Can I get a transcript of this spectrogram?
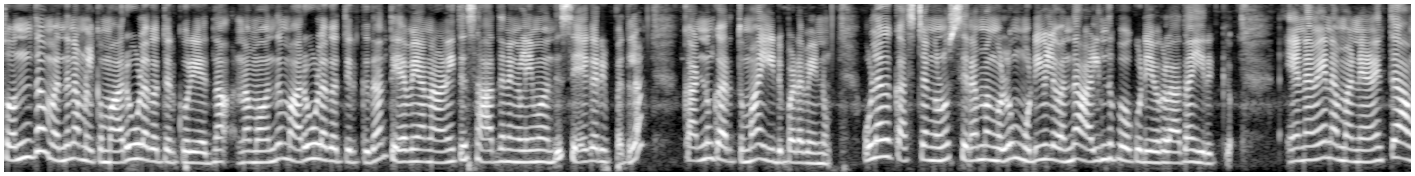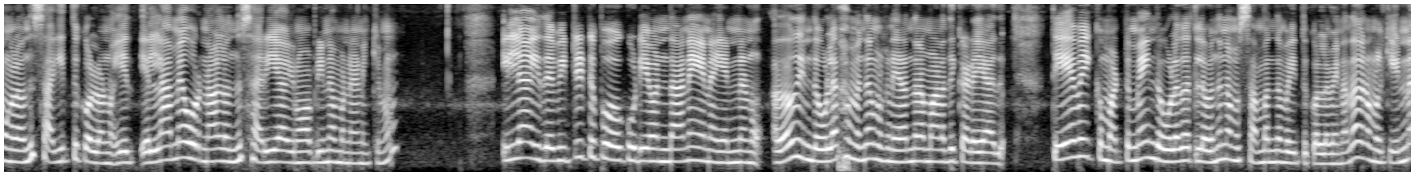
சொந்தம் வந்து நம்மளுக்கு மறு உலகத்திற்குரியது தான் நம்ம வந்து மறு உலகத்திற்கு தான் தேவையான அனைத்து சாதனங்களையும் வந்து சேகரிப்பதில் கண்ணும் கருத்துமாக ஈடுபட வேண்டும். உலக கஷ்டங்களும் சிரமங்களும் முடிவில் வந்து அழிந்து போகக்கூடியவர்களாக தான் இருக்குது எனவே நம்ம நினைத்து அவங்கள வந்து சகித்து கொள்ளணும். எத் எல்லாமே ஒரு நாள் வந்து சரியாயிரும் அப்படின்னு நம்ம நினைக்கணும். இல்லை இதை விட்டுட்டு போகக்கூடியவன் தானே என எண்ணணும். அதாவது இந்த உலகம் வந்து நம்மளுக்கு நிரந்தரமானது கிடையாது. தேவைக்கு மட்டுமே இந்த உலகத்தில் வந்து நம்ம சம்பந்தம் வைத்து கொள்ள வேணும் அதாவது நம்மளுக்கு என்ன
